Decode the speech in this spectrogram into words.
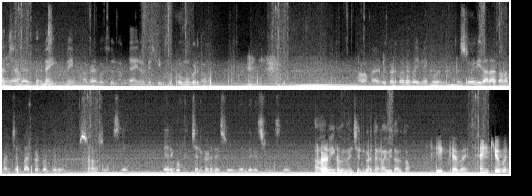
अच्छा नहीं नहीं अगर वो सुन अब डायनो के स्ट्रीम को प्रोमो करता हूँ हाँ मैं भी करता हूँ रे भाई मेरे को तो स्टोरी डाला था मैं मेंशन बैक करता हूँ तेरे streams के। तेरे को मेंशन कर दे स्टोरी तेरे स्ट्रीम्स के। हाँ मेरे को भी मेंशन करते हैं मैं भी डालता हूँ। ठीक है भाई थैंक यू भाई।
